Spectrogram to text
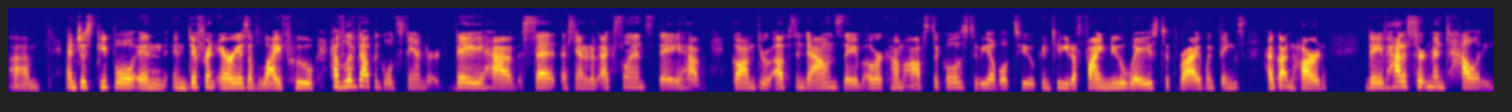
Um, and just people in in different areas of life who have lived out the gold standard. They have set a standard of excellence. They have gone through ups and downs. They've overcome obstacles to be able to continue to find new ways to thrive when things have gotten hard. They've had a certain mentality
